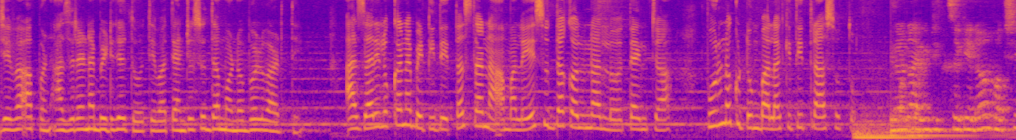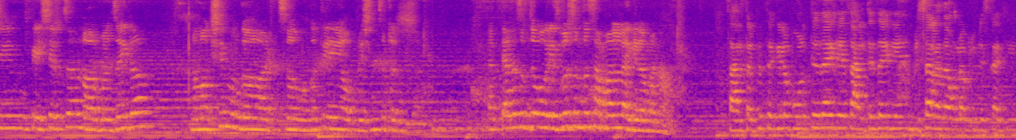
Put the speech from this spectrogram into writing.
जेव्हा आपण आजारांना भेट देतो तेव्हा त्यांचेसुद्धा मनोबल वाढते. आजारी लोकांना भेटी देत असताना आम्हाला हे सुद्धा कळून आलं त्यांच्या पूर्ण कुटुंबाला किती त्रास होतो. डायबिटीजचं केलं मगशी पेशंटचं नॉर्मल जाईल न मगशी मग आठचं मग ते ऑपरेशनचं ठरवलं त्यात त्याला समजा वरीसभर समजा सांभाळायला लागेल म्हणा चालतं फिरतं गेलं बोलते जाईल चालते जाईल मिसाला जाऊ लागली बिस्काची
